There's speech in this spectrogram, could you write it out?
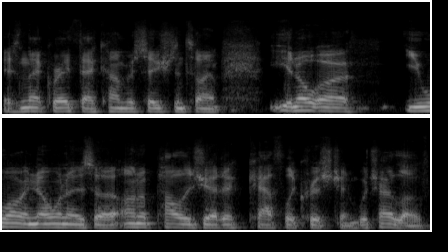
Isn't that great, that conversation time? You know, uh, you are known as an unapologetic Catholic Christian, which I love.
